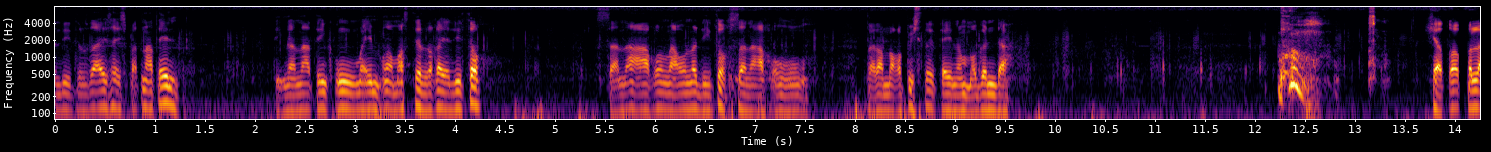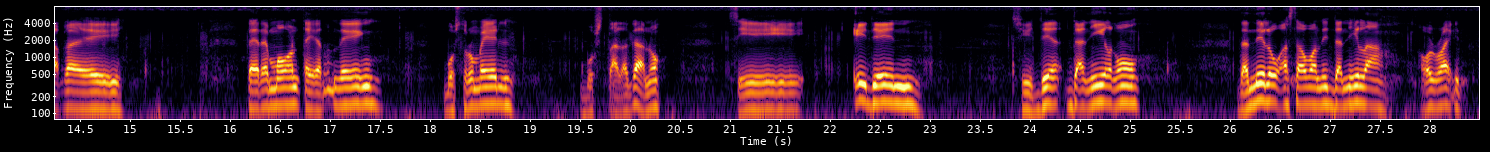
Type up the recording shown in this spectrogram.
Nandito na tayo sa spot natin. Tingnan natin kung may mga master na kaya dito. Sana akong nauna dito. Sana akong para makapistol tayo ng maganda. Shoutout pala kay Teremon, Terning, Boss Romel, Boss talaga, no? Si Eden, si De- Danilo, Danilo, asawa ni Danila. Alright.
